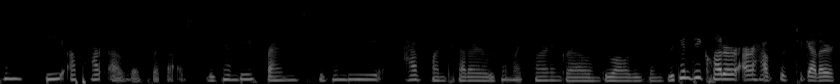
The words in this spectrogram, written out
can be a part of this with us. We can be friends. We can be have fun together. We can like learn and grow and do all of these things. We can declutter our houses together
